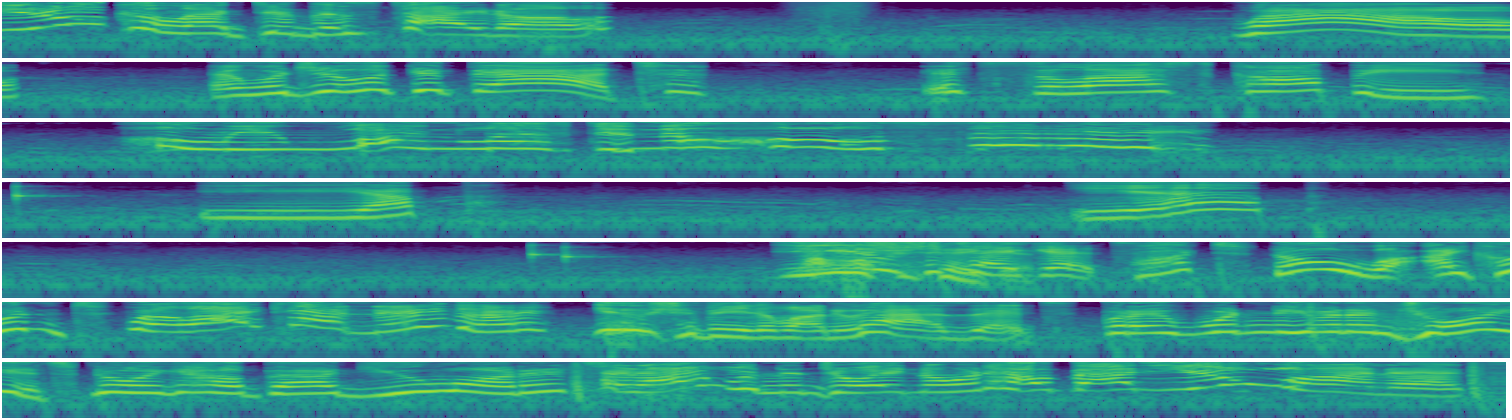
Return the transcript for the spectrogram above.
you collected this title! Wow! And would you look at that? It's the last copy. Only one left in the whole city! Yep. Yep. You, You should should take, take it. it. What? No, I couldn't. Well, I can't either. You should be the one who has it. But I wouldn't even enjoy it, knowing how bad you want it. And I wouldn't enjoy it knowing how bad you want it.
